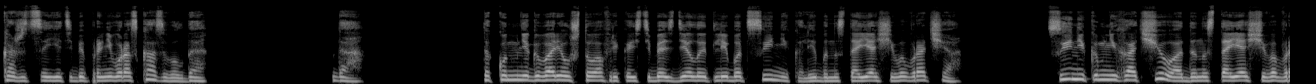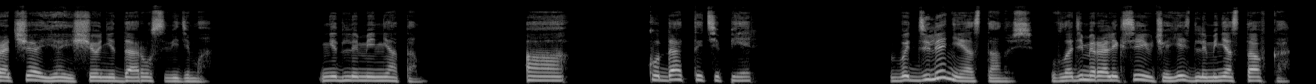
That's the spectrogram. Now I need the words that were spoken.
Кажется, я тебе про него рассказывал, да? Да. Так он мне говорил, что Африка из тебя сделает либо циника, либо настоящего врача. Циником не хочу, а до настоящего врача я еще не дорос, видимо. Не для меня там. А куда ты теперь? В отделении останусь. Владимира Алексеевича есть для меня ставка.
